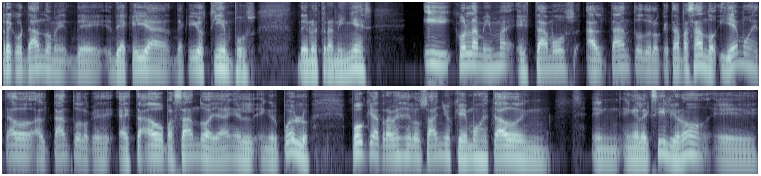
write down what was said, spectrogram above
recordándome de, de, aquella, de aquellos tiempos de nuestra niñez. Y con la misma estamos al tanto de lo que está pasando y hemos estado al tanto de lo que ha estado pasando allá en el, en el pueblo, porque a través de los años que hemos estado en, en, en el exilio, ¿no? Eh,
